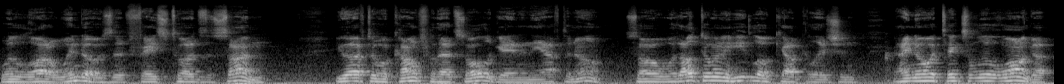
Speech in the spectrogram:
with a lot of windows that face towards the sun. You have to account for that solar gain in the afternoon. So, without doing a heat load calculation, I know it takes a little longer,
